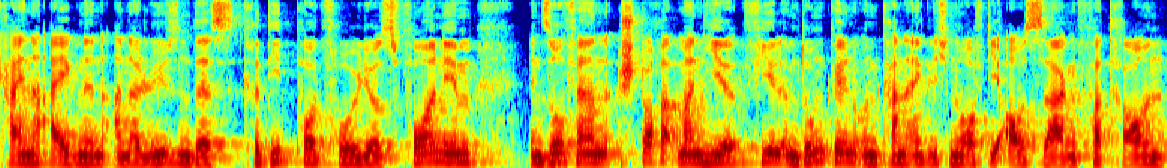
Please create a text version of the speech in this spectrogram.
keine eigenen Analysen des Kreditportfolios vornehmen. Insofern stochert man hier viel im Dunkeln und kann eigentlich nur auf die Aussagen vertrauen,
